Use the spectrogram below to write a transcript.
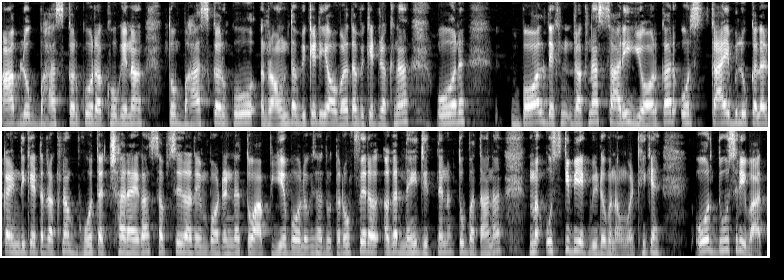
आप लोग भास्कर को रखोगे ना तो भास्कर को राउंड द विकेट या ओवर द विकेट रखना, और बॉल देख, रखना सारी यॉर्कर, और स्काई ब्लू कलर का इंडिकेटर रखना बहुत अच्छा रहेगा, सबसे ज़्यादा इंपॉर्टेंट है तो आप ये बॉलों के साथ उतरो। फिर अगर नहीं जीतते ना तो बताना, मैं उसकी भी एक वीडियो बनाऊँगा, ठीक है? और दूसरी बात,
